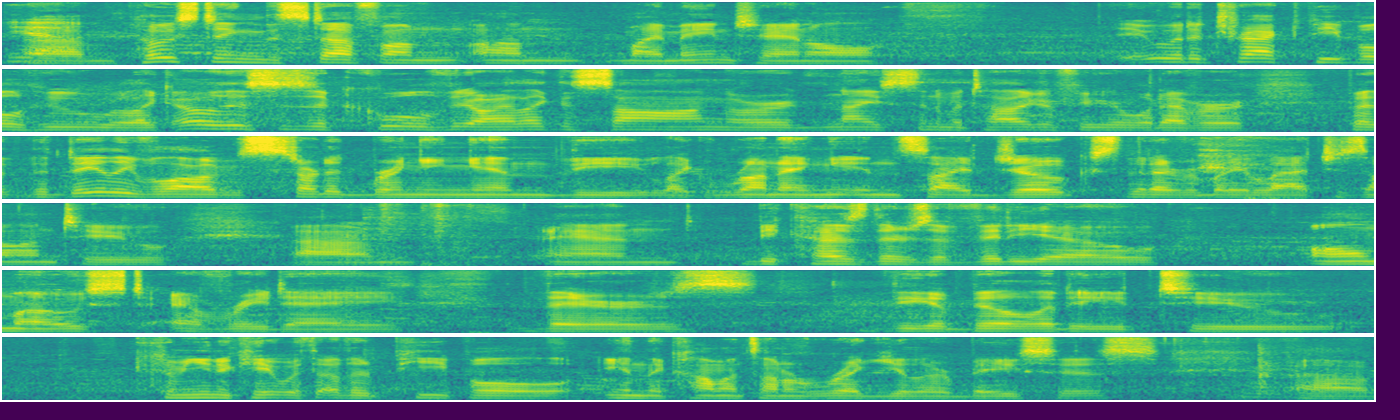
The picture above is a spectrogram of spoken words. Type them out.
Yeah. Um, posting the stuff on, on my main channel it would attract people who were like, oh, this is a cool video, I like the song, or nice cinematography, or whatever. But the daily vlogs started bringing in the like running inside jokes that everybody latches onto. Um, and because there's a video almost every day, there's the ability to communicate with other people in the comments on a regular basis. Um,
